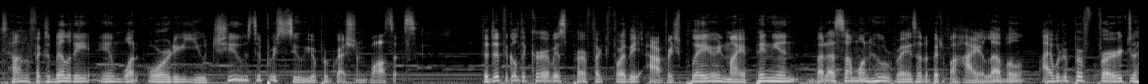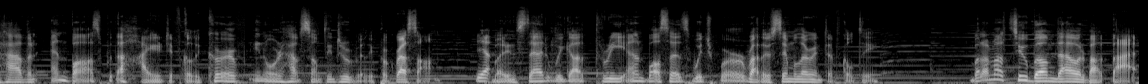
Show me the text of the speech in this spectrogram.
ton of flexibility in what order you choose to pursue your progression bosses. The difficulty curve is perfect for the average player in my opinion, but as someone who raids at a bit of a higher level, I would prefer to have an end boss with a higher difficulty curve in order to have something to really progress on. Yeah. But instead, we got three end bosses which were rather similar in difficulty. But I'm not too bummed out about that,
